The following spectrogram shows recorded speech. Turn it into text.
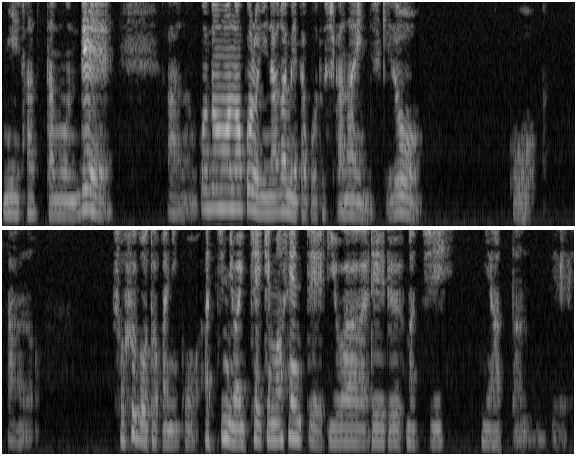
にあったもんで、あの、子供の頃に眺めたことしかないんですけど、こう、あの、祖父母とかにこう、あっちには行っちゃいけませんって言われる街にあったんで、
